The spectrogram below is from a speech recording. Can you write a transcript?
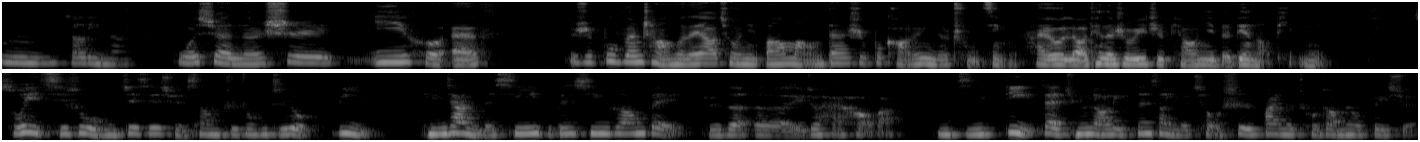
嗯，小李呢？我选的是 E 和 F，就是不分场合的要求你帮忙，但是不考虑你的处境，还有聊天的时候一直瞟你的电脑屏幕。所以其实我们这些选项之中，只有 B 评价你的新衣服跟新装备，觉得呃也就还好吧，以及 D 在群聊里分享你的糗事、发你的丑照没有备选。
